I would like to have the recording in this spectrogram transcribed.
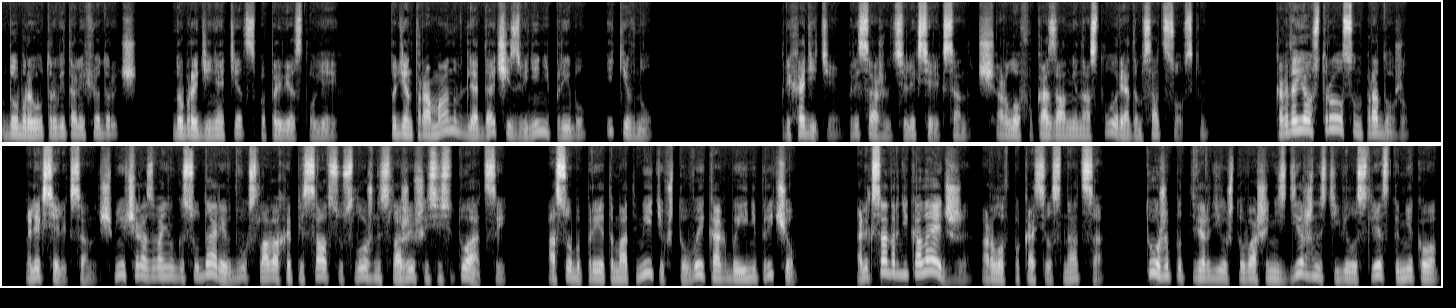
«Доброе утро, Виталий Федорович. «Добрый день, отец», — поприветствовал я их. Студент Романов для дачи извинений прибыл и кивнул. «Приходите, присаживайтесь, Алексей Александрович», — Орлов указал мне на стул рядом с отцовским. Когда я устроился, он продолжил. «Алексей Александрович, мне вчера звонил государь и в двух словах описал всю сложность сложившейся ситуации, особо при этом отметив, что вы как бы и ни при чем. Александр Николаевич же, — Орлов покосился на отца, — тоже подтвердил, что ваша несдержанность явилась следствием некого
